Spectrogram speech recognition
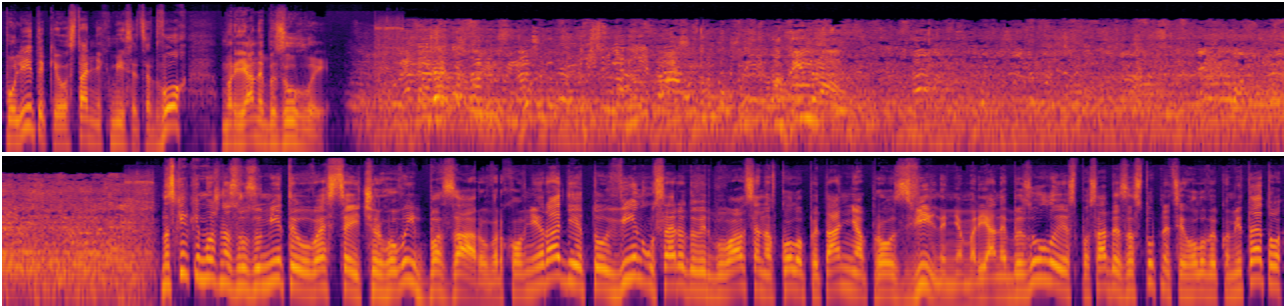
політики останніх місяця двох Мар'яни Безуглої. Наскільки можна зрозуміти увесь цей черговий базар у Верховній Раді, то він у середу відбувався навколо питання про звільнення Мар'яни Безуглої з посади заступниці голови комітету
